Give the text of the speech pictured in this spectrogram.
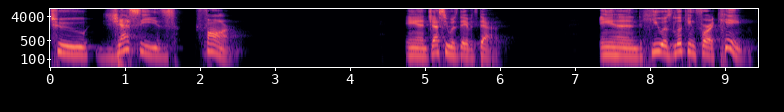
to Jesse's farm. And Jesse was David's dad. And he was looking for a king.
